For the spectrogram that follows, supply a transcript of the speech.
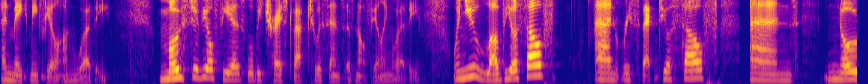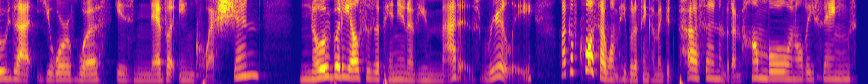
and make me feel unworthy. Most of your fears will be traced back to a sense of not feeling worthy. When you love yourself and respect yourself and know that your worth is never in question, nobody else's opinion of you matters, really. Like, of course, I want people to think I'm a good person and that I'm humble and all these things.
